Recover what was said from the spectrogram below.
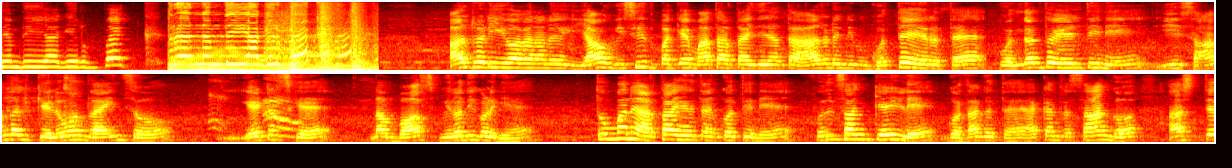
ನೆಮ್ಮದಿಯಾಗಿರ್ಬೇಕು. ನೆಮ್ಮದಿಯಾಗಿರ್ಬೇಕು. ಆಲ್ರೆಡಿ ಇವಾಗ ನಾನು ಯಾವ ವಿಷಯದ ಬಗ್ಗೆ ಮಾತಾಡ್ತಾ ಇದ್ದೀನಿ ಅಂತ ಆಲ್ರೆಡಿ ನಿಮ್ಗೆ ಗೊತ್ತೇ ಇರುತ್ತೆ. ಒಂದಂತೂ ಹೇಳ್ತೀನಿ ಈ ಸಾಂಗಲ್ಲಿ ಕೆಲವೊಂದು ಲೈನ್ಸು ಏಟರ್ಸ್ಗೆ ನಮ್ಮ ಬಾಸ್ ವಿರೋಧಿಗಳಿಗೆ ತುಂಬಾ ಅರ್ಥ ಆಗಿರುತ್ತೆ ಅನ್ಕೋತೀನಿ. ಫುಲ್ ಸಾಂಗ್ ಕೇಳಿ ಗೊತ್ತಾಗುತ್ತೆ. ಯಾಕಂದ್ರೆ ಸಾಂಗು ಅಷ್ಟೇ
